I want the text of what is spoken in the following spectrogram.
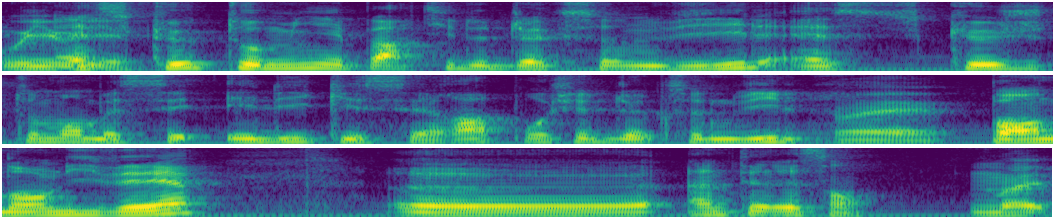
oui, Est-ce que Tommy est parti de Jacksonville? Est-ce que justement bah, c'est Ellie qui s'est rapproché de Jacksonville pendant l'hiver? Euh, Intéressant. Ouais.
